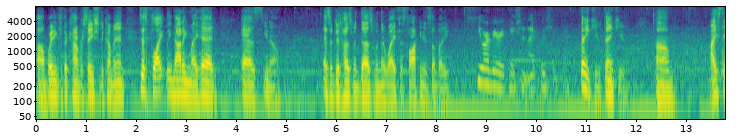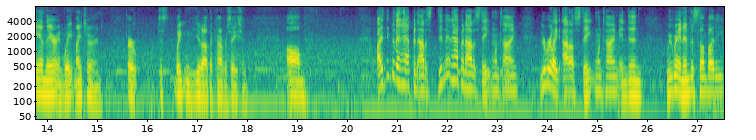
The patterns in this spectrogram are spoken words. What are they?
um, waiting for the conversation to come in, just politely nodding my head as, you know, as a good husband does when their wife is talking to somebody. You are very patient. I appreciate that. Thank you. Thank you. Um, I stand there and wait my turn, or just waiting to get out of the conversation. Um, I think that happened out of didn't that happen out of state one time? We were like out of state one time, and then we ran into somebody,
